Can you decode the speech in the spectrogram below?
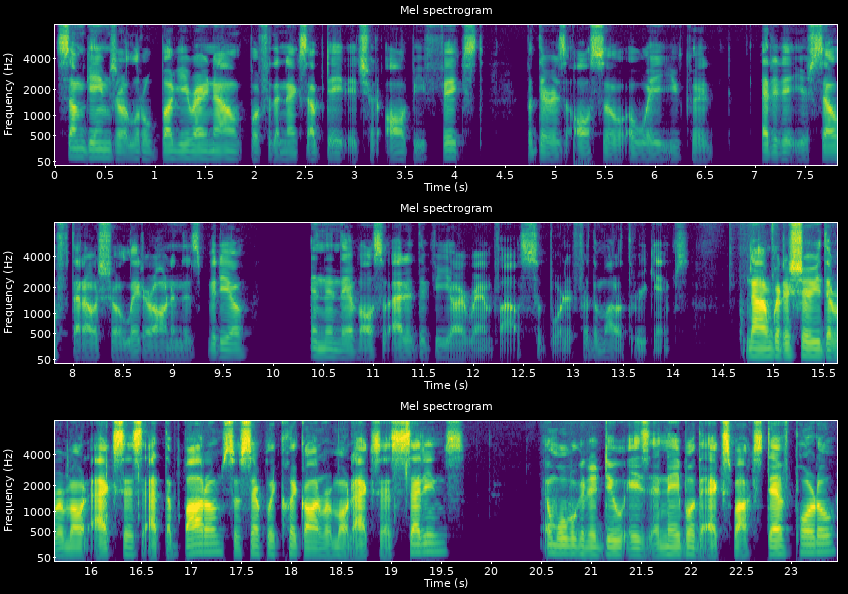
Some games are a little buggy right now, but for the next update it should all be fixed. But there is also a way you could edit it yourself that I'll show later on in this video. And then they have also added the VR RAM files supported for the Model 3 games. Now I'm going to show you the remote access at the bottom. So simply click on remote access settings. And what we're going to do is enable the Xbox dev portal.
